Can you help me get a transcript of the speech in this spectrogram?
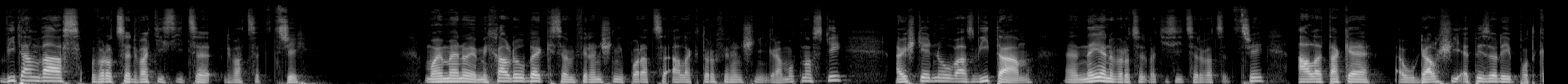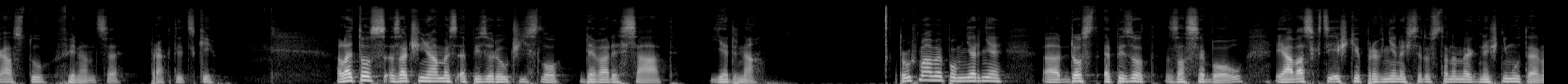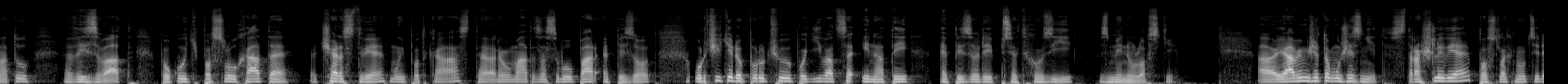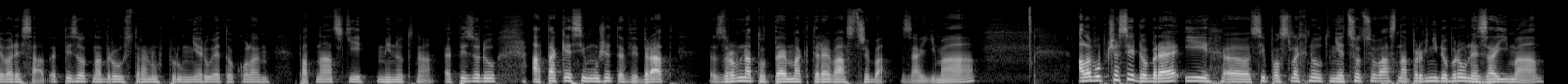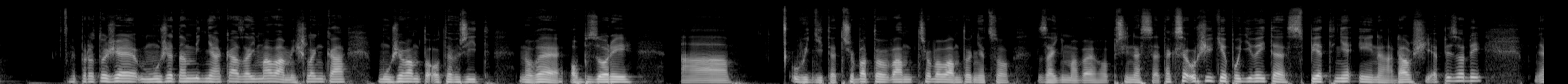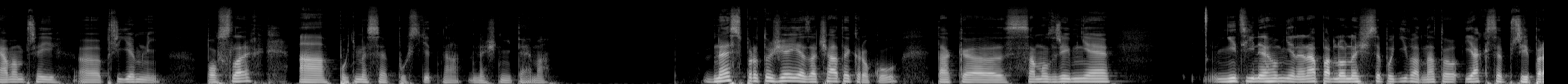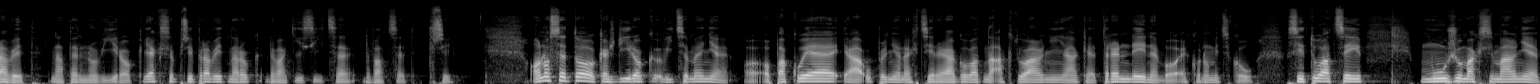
Vítám vás v roce 2023. Moje jméno je Michal Doubek, jsem finanční poradce a lektor finanční gramotnosti a ještě jednou vás vítám eh, nejen v roce 2023, ale také u další epizody podcastu Finance prakticky. Letos začínáme s epizodou číslo 91. To už máme poměrně eh, dost epizod za sebou. Já vás chci ještě prvně, než se dostaneme k dnešnímu tématu, vyzvat. Pokud posloucháte čerstvě můj podcast, eh, nebo máte za sebou pár epizod, určitě doporučuji podívat se i na ty epizody předchozí z minulosti. Eh, já vím, že to může znít strašlivě, poslechnout si 90 epizod, na druhou stranu v průměru je to kolem 15 minut na epizodu a také si můžete vybrat zrovna to téma, které vás třeba zajímá. Ale občas je dobré i eh, si poslechnout něco, co vás na první dobrou nezajímá, protože může tam mít nějaká zajímavá myšlenka, může vám to otevřít nové obzory a uvidíte, třeba, to vám, třeba vám to něco zajímavého přinese. Tak se určitě podívejte zpětně i na další epizody. Já vám přeji uh, příjemný poslech a pojďme se pustit na dnešní téma. Dnes, protože je začátek roku, tak eh, samozřejmě nic jiného mě nenapadlo, než se podívat na to, jak se připravit na ten nový rok, jak se připravit na rok 2023. Ono se to každý rok víceméně opakuje, já úplně nechci reagovat na aktuální nějaké trendy nebo ekonomickou situaci, můžu maximálně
